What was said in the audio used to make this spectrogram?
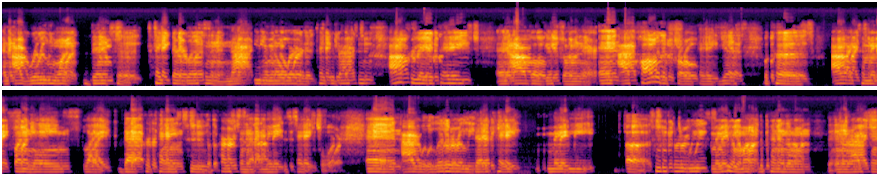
and I really want them to take their blessing and not even know where to take it back to, I'll create a page and I'll go gift on there. And I call it a troll page, yes, because I like to make funny names like that pertains to the person that I made this page for. And I would literally dedicate maybe uh, two to three weeks, maybe a month, depending on the interaction,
